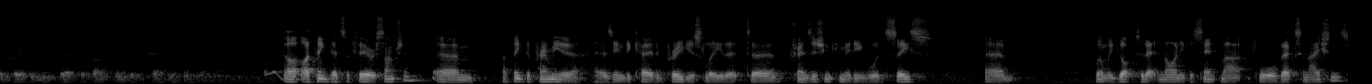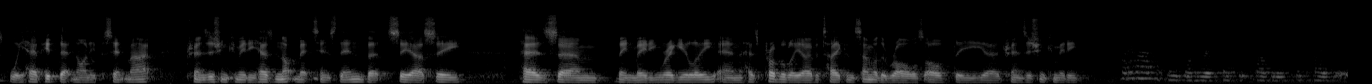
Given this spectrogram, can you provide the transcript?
completely usurped the functions of the transition? Uh, I think that's a fair assumption. Um, I think the Premier has indicated previously that uh, Transition Committee would cease um, when we got to that 90% mark for vaccinations. We have hit that 90% mark. Transition Committee has not met since then, but CRC has um, been meeting regularly and has probably overtaken some of the roles of the uh, Transition Committee. What about the people who have tested positive for COVID?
